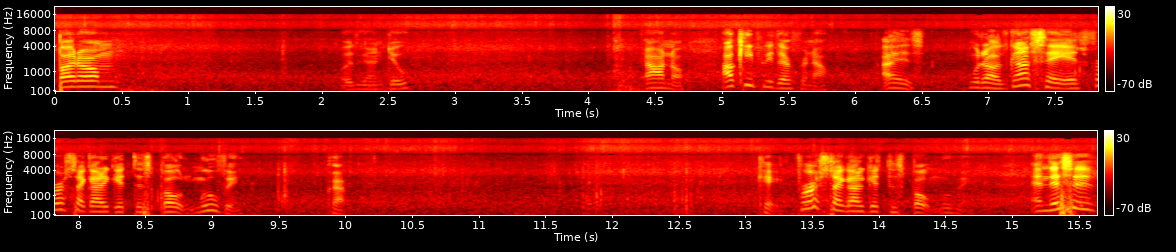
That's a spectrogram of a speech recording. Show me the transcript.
But, um, what was gonna do? I don't know. I'll keep you there for now. I, what I was gonna say is first I gotta get this boat moving. Okay, first I gotta get this boat moving. And this is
